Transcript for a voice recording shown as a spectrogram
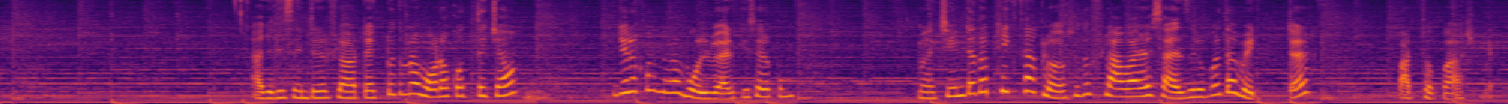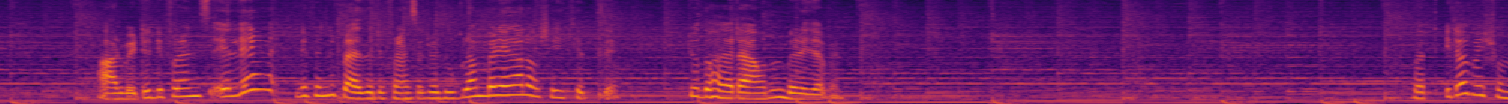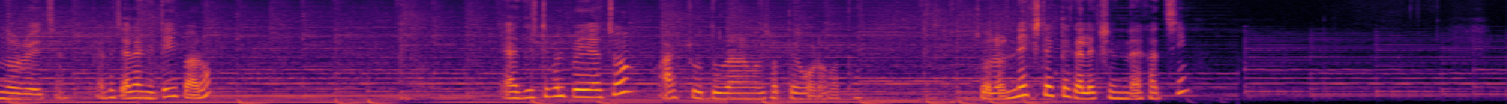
আর যদি সেন্টারের ফ্লাওয়ারটা একটু তোমরা বড় করতে চাও, যেরকম তোমরা বলবে আর কি, সেরকম। মানে চেনটা তো ঠিক থাকল, শুধু ফ্লাওয়ারের সাইজের উপর তো ওয়েটটার পার্থক্য আসবে। আর ওয়েটের ডিফারেন্স এলে ডেফিনেটলি প্রাইসের ডিফারেন্স আসবে। দু গ্রাম বেড়ে গেল, সেই ক্ষেত্রে চোদ্দ হাজার টাকা মতন বেড়ে যাবে। বাট এটাও বেশ সুন্দর রয়েছে। এটা চালিয়ে নিতেই পারো। অ্যাডজাস্টেবল পেয়ে যাচ্ছ আর চোদ্দ গ্রামের মধ্যে সব থেকে বড়ো কথা। চলো নেক্সট একটা কালেকশন দেখাচ্ছি।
